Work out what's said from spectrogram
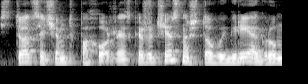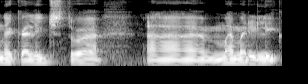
ситуация чем-то похожа. Я скажу честно, что в игре огромное количество memory leak,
